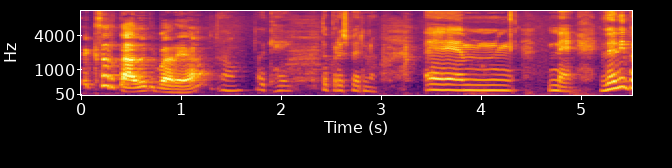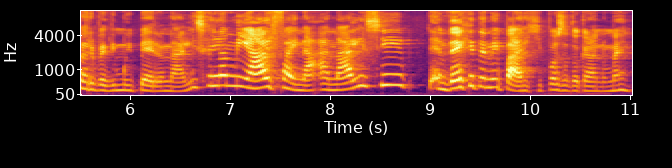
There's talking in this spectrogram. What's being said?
Εξαρτάται την παρέα. Α, Οκ, το προσπερνώ. Ε, μ, ναι, δεν είπα ρε παιδί μου υπερανάλυση, αλλά μία άλφα είναι ανάλυση ενδέχεται να υπάρχει. Πώς θα το κάνουμε;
